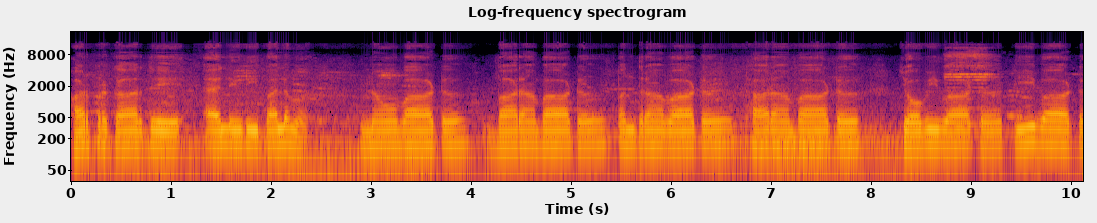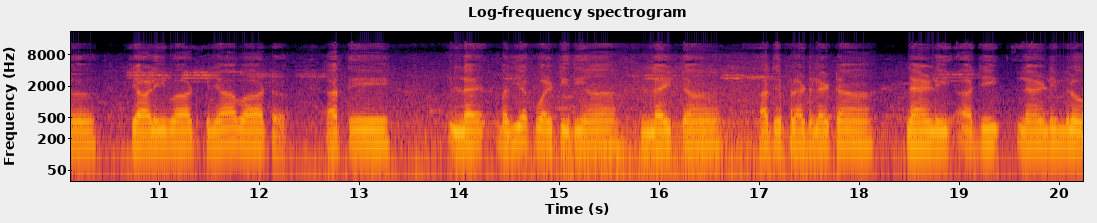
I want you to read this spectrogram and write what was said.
ਹਰ ਪ੍ਰਕਾਰ ਦੇ LED bulb 9 watt 12 watt 15 watt 18 watt 24 watt 30 watt 40 watt 50 watt ਅਤੇ ਲੈ, ਵਧੀਆ ਕੁਆਲਿਟੀ ਦੀਆਂ ਲਾਈਟਾਂ ਅਤੇ ਫਲੱਡ ਲਾਈਟਾਂ ਲੈਣ ਲਈ ਅੱਜ ਹੀ ਲੈਣ ਲਈ ਮਿਲੋ।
